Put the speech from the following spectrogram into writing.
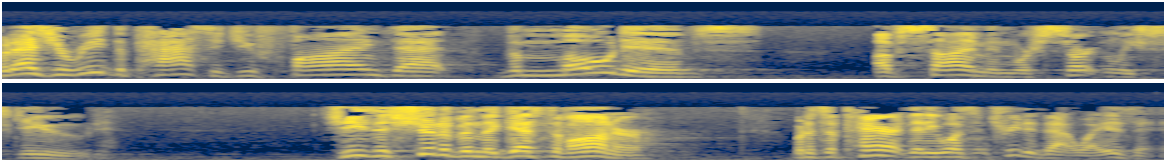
But as you read the passage, you find that the motives of Simon were certainly skewed. Jesus should have been the guest of honor, but it's apparent that he wasn't treated that way, is it?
